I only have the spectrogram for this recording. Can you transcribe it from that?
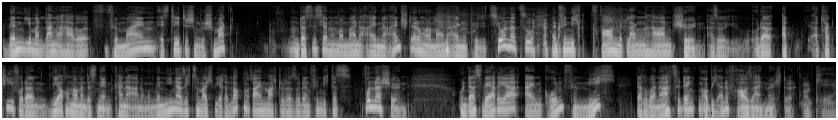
wenn jemand lange Haare für meinen ästhetischen Geschmack, und das ist ja nun mal meine eigene Einstellung oder meine eigene Position dazu, dann finde ich Frauen mit langen Haaren schön. Also, oder at attraktiv oder wie auch immer man das nennt, keine Ahnung. Und wenn Nina sich zum Beispiel ihre Locken reinmacht oder so, dann finde ich das wunderschön. Und das wäre ja ein Grund für mich, darüber nachzudenken, ob ich eine Frau sein möchte. Okay,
